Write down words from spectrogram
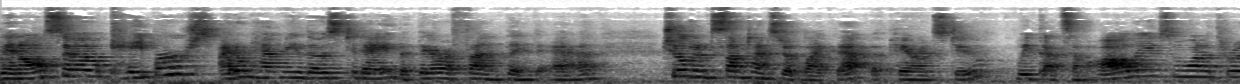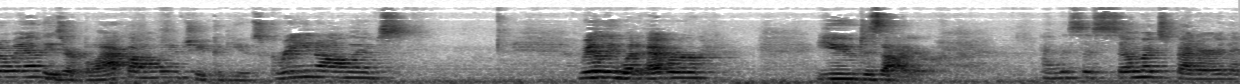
Then also capers. I don't have any of those today, but they're a fun thing to add. Children sometimes don't like that, but parents do. We've got some olives we want to throw in. These are black olives. You could use green olives. Really, whatever you desire. And this is so much better than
